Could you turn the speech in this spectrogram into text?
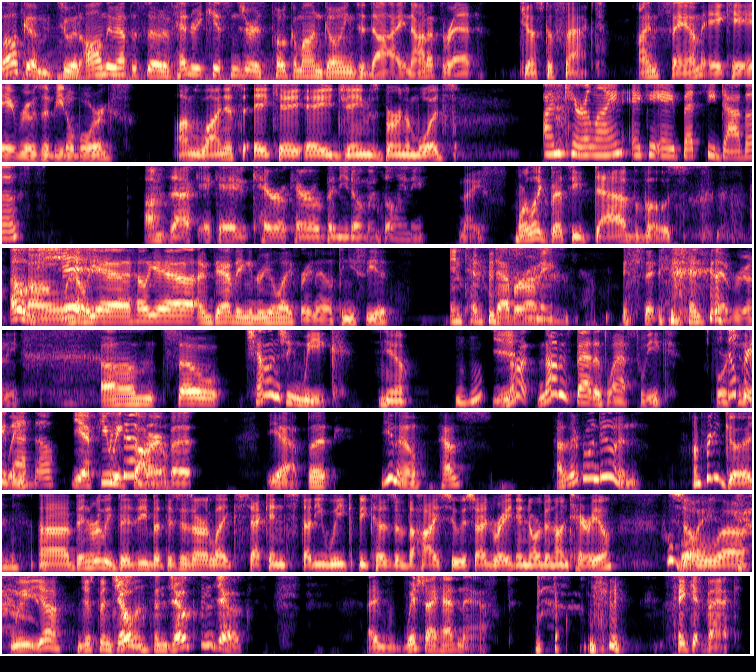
Hello, and welcome to an all new episode of Henry Kissinger is Pokemon Going to Die? Not a threat. Just a fact. I'm Sam, aka Rosa Beetleborgs. I'm Linus, aka James Burnham Woods. I'm Caroline, aka Betsy DeVos. I'm Zach, aka Caro Caro Benito Mussolini. Nice. More like Betsy Dabvos. Oh, Oh, shit! hell yeah, hell yeah. I'm dabbing in real life right now. Can you see it? Intense dabberoni. It's an intense dabberoni. Um, so, challenging week. Yep. Yeah, Not not as bad as last week. Still Fortunately. pretty bad though. yeah. A few Pretty weeks bad, are, though. but Yeah, but you know, how's how's everyone doing? I'm pretty good. Uh, been really busy, but this is our like second study week because of the high suicide rate in Northern Ontario. Oh, so boy. uh, we yeah, just been chilling. jokes and jokes and jokes. I wish I hadn't asked. Take it back.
